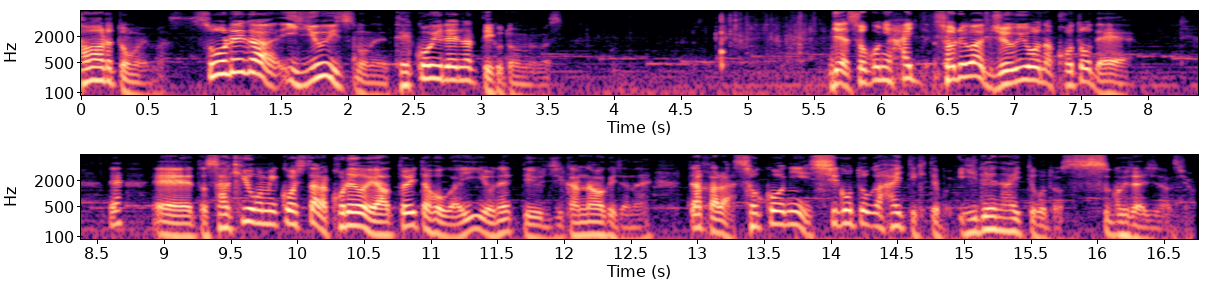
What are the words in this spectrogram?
変わると思います。それが唯一のね、手こ入れになっていくと思います。で、そこに入って、それは重要なことで、ね、えっ、ー、と、先を見越したらこれをやっといた方がいいよねっていう時間なわけじゃない。だからそこに仕事が入ってきても入れないってことはすごい大事なんですよ。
